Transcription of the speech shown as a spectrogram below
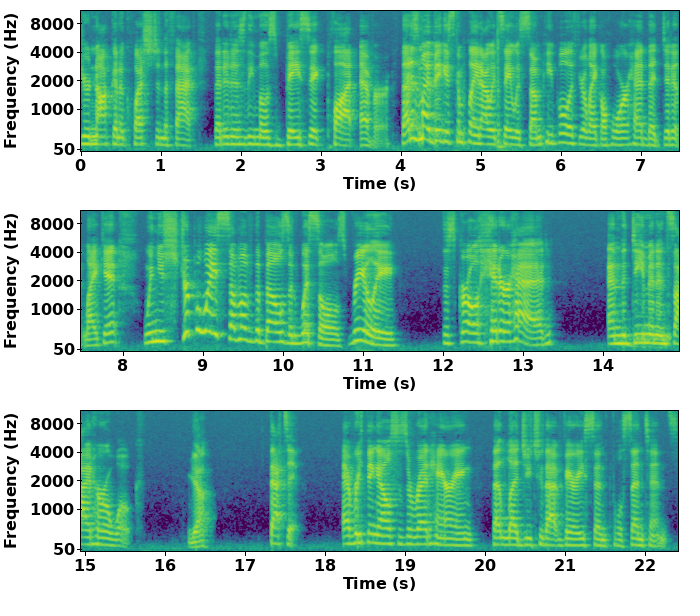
you're not going to question the fact that it is the most basic plot ever. That is my biggest complaint, I would say, with some people, if you're like a horror head that didn't like it. When you strip away some of the bells and whistles, really, this girl hit her head and the demon inside her awoke. Yeah. That's it. Everything else is a red herring that led you to that very simple sentence.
